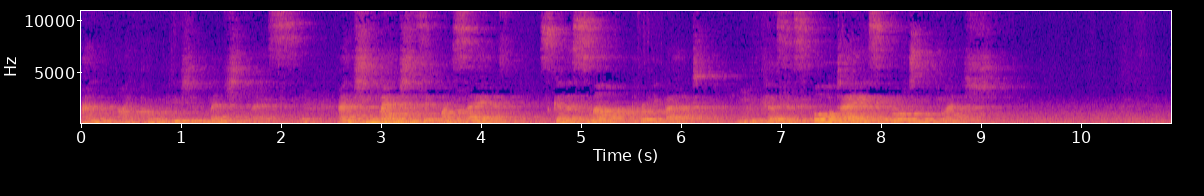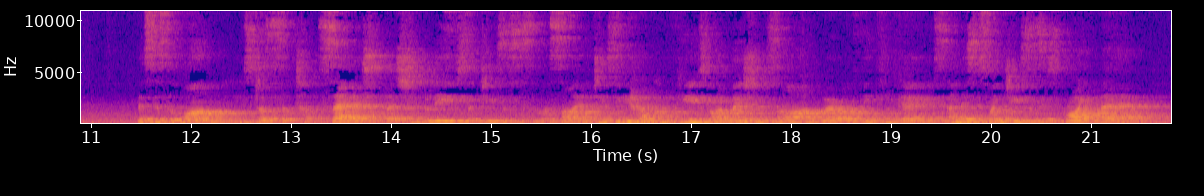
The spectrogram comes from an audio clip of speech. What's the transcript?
And I probably should mention this. And she mentions it by saying, it's going to smell pretty bad because it's four days of rotting flesh. This is the one who's just said that she believes that Jesus is the Messiah. Do you see how confused our emotions are and where our thinking goes? And this is when Jesus is right there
